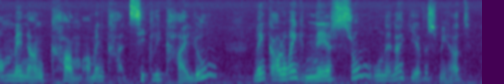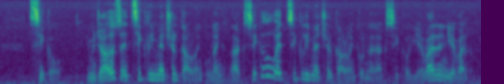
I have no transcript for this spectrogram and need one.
ամեն անգամ, ամեն ցիկլի քայլում մենք կարող ենք ներսում ունենանք եւս մի հատ ցիկլ Իմիջիալս այդ ցիկլի մեջ էլ կարող ենք ունենանք ցիկլ ու այդ ցիկլի մեջ էլ կարող ենք ունենանք ցիկլ եւ այլն եւ այլն։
